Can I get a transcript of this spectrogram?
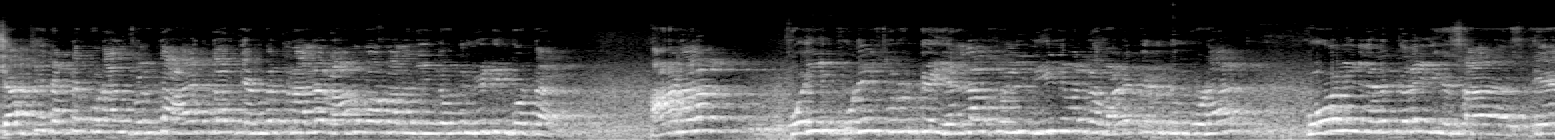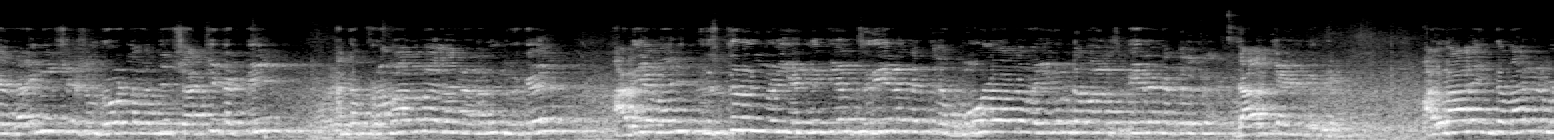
சர்ச்சை கட்டக்கூடாதுன்னு சொல்லிட்டு ஆயிரத்தி தொள்ளாயிரத்தி எண்பத்தி நாலுல ராமகோபாலன் இங்க வந்து மீட்டிங் போட்டார். ஆனா பொய் புனை சுருட்டு எல்லாம் சொல்லி நீதிமன்ற வழக்கு இருந்தும் கூட கோவில் நிலத்துல இங்க ச- ஸ்டே- ரயில்வே ஸ்டேஷன் ரோட்ல வந்து சர்ச்சை கட்டி அந்த பிரமாதமா எல்லாம் நடந்துட்டு இருக்கு அதே மாதிரி கிறிஸ்தவர்களுடைய எண்ணிக்கையும் ஸ்ரீரங்கத்துல பூலோக வைகுண்டமான ஸ்ரீரங்கத்துல ஜாஸ்தி ஆயிட்டு அதனால இந்த மாதிரி நம்ம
